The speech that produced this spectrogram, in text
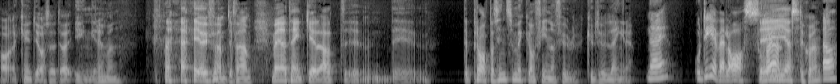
ja jag kan ju inte jag säga att jag är yngre men jag är ju 55. Men jag tänker att eh, det, det pratas inte så mycket om fin och fulkultur längre. Nej, och det är väl Det asskönt. är jätteskönt. Ja,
